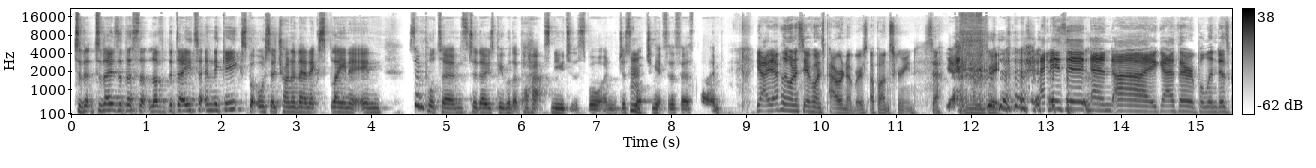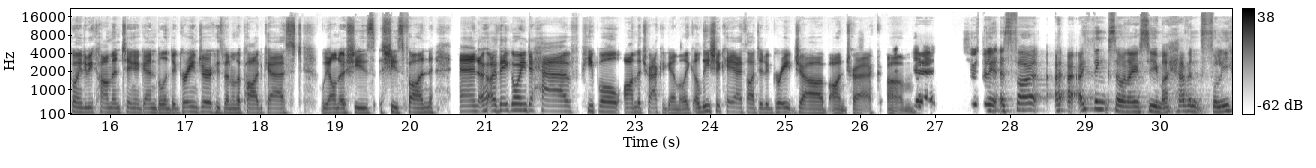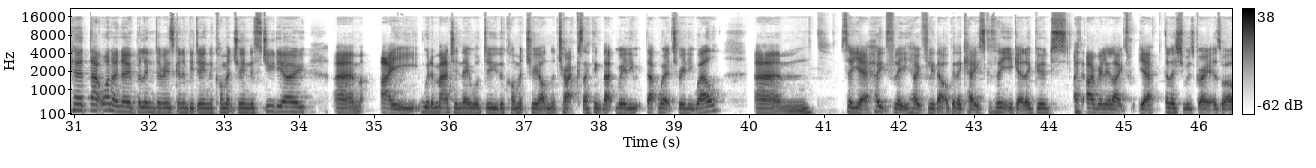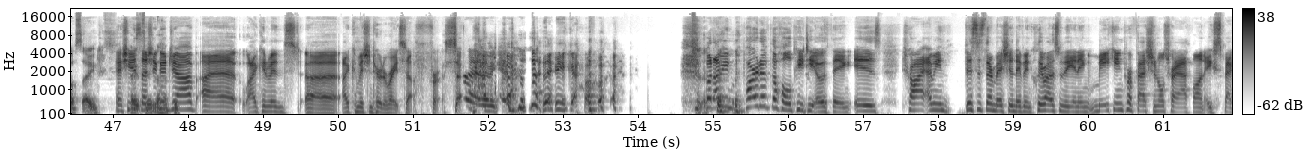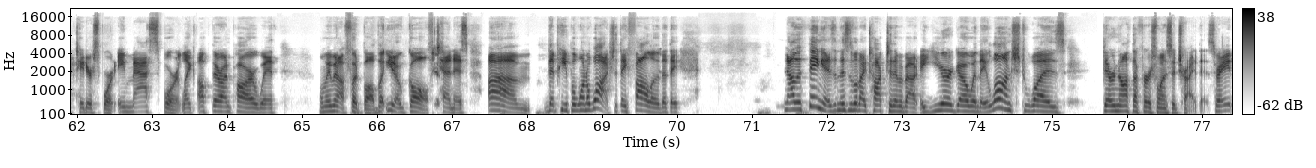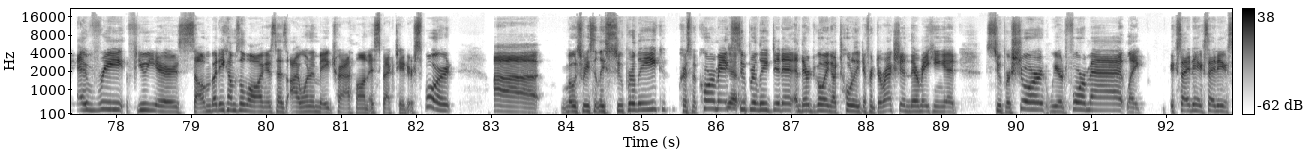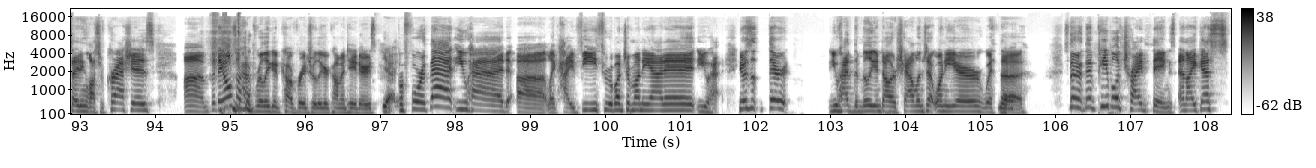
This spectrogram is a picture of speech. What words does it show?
to, the, to those of us that love the data and the geeks, but also trying to then explain it in simple terms to those people that perhaps new to the sport and just hmm. watching it for the first time. Yeah, I definitely want to see everyone's power numbers up on screen. So yeah, that'd be great. and is it? And I gather Belinda's going to be commenting again. Belinda Granger, who's been on the podcast, we all know she's she's fun. And are they going to have people on the track again? Like Alicia Kaye, I thought did a great job on track. Um, yeah, she was brilliant. As far, I, I, think so, and I assume I haven't fully heard that one. I know Belinda is going to be doing the commentary in the studio. Um, I would imagine they will do the commentary on the track because I think that really that works really well. Um, so yeah, hopefully, hopefully that'll be the case because I think you get a good. I, I, really liked. Yeah, Alicia was great as well. So yeah, she did such a good job. Uh, I convinced. Uh, I commissioned her to write stuff for us. So there there you go but I mean, part of the whole PTO thing is try. I mean, this is their mission. They've been clear about this from the beginning, making professional triathlon a spectator sport, a mass sport, like up there on par with, well, maybe not football, but you know, golf, tennis, um, that people want to watch, that they follow, that they. Now the thing is, and this is what I talked to them about a year ago when they launched, was they're not the first ones to try this, right? Every few years, somebody comes along and says, "I want to make triathlon a spectator sport." Uh, most recently Super League, Chris McCormick, yeah. Super League did it, and they're going a totally different direction. They're making it super short, weird format, like exciting, exciting, exciting, lots of crashes. Um, but they also have really good coverage, really good commentators. Yeah. Before that, you had uh like Hy-Vee threw a bunch of money at it. You had you know there you had the million dollar challenge that one year with the yeah. so the people have tried things, and I guess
